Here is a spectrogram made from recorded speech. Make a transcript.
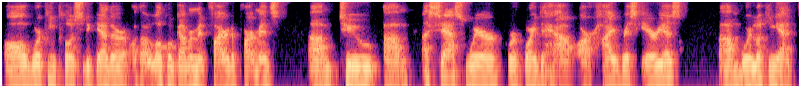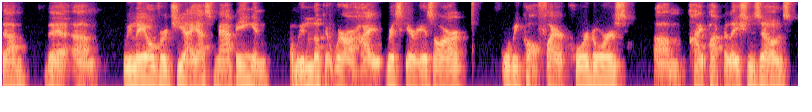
all working closely together with our local government fire departments um, to um, assess where we're going to have our high risk areas. Um, we're looking at um, the, um, we lay over GIS mapping and, and we look at where our high risk areas are, what we call fire corridors, um, high population zones.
